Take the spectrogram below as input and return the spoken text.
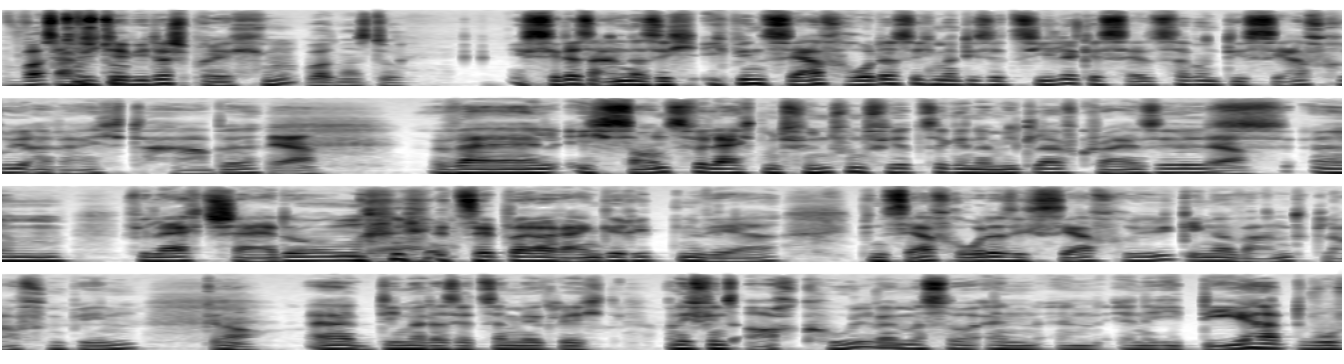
was Darf ich dir widersprechen? Was meinst du? Ich sehe das anders. Ich, ich bin sehr froh, dass ich mir diese Ziele gesetzt habe und die sehr früh erreicht habe. Ja. Weil ich sonst vielleicht mit 45 in der Midlife-Crisis, ja. ähm, vielleicht Scheidung ja. etc. reingeritten wäre. Ich bin sehr froh, dass ich sehr früh gegen eine Wand gelaufen bin. Genau äh, die mir das jetzt ermöglicht. Und ich finde es auch cool, wenn man so ein, ein, eine Idee hat, wo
